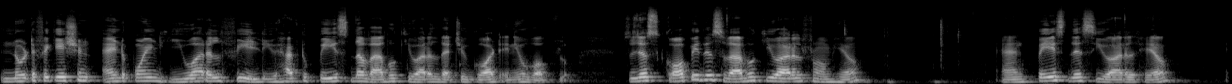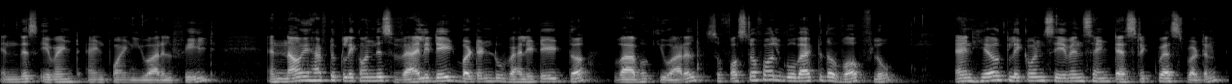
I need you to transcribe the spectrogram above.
notification endpoint URL field, you have to paste the webhook URL that you got in your workflow. So just copy this webhook URL from here and paste this URL here. in this event endpoint URL field. And now you have to click on this validate button to validate the webhook URL. So first of all, go back to the workflow and here click on save and send test request button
